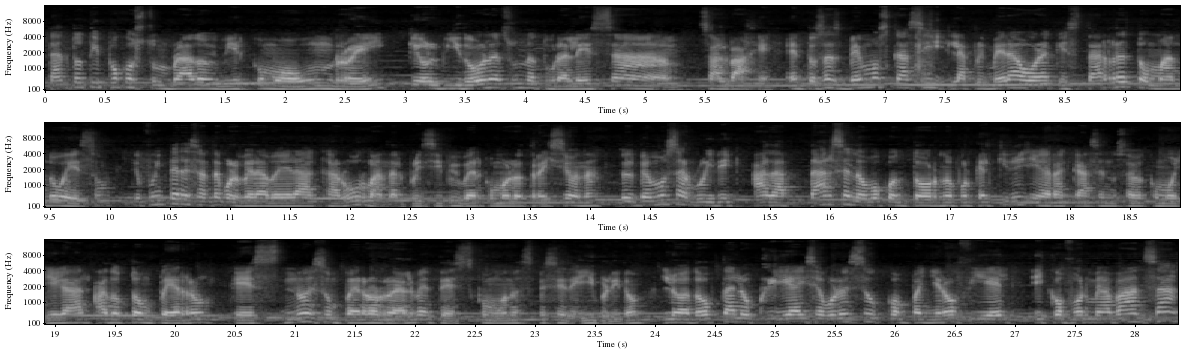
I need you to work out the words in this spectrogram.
tanto tipo acostumbrado a vivir como un rey que olvidó su naturaleza salvaje. Entonces vemos casi la primera hora que está retomando eso que fue interesante volver a ver a Carl Urban al principio y ver cómo lo traiciona. Entonces vemos a Riddick adaptarse al nuevo contorno porque él quiere llegar a casa no sabe cómo llegar. Adopta un perro, que es, no es un perro realmente, es como una especie de híbrido. Lo adopta, lo cría y se vuelve su compañero fiel y conforme avanza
